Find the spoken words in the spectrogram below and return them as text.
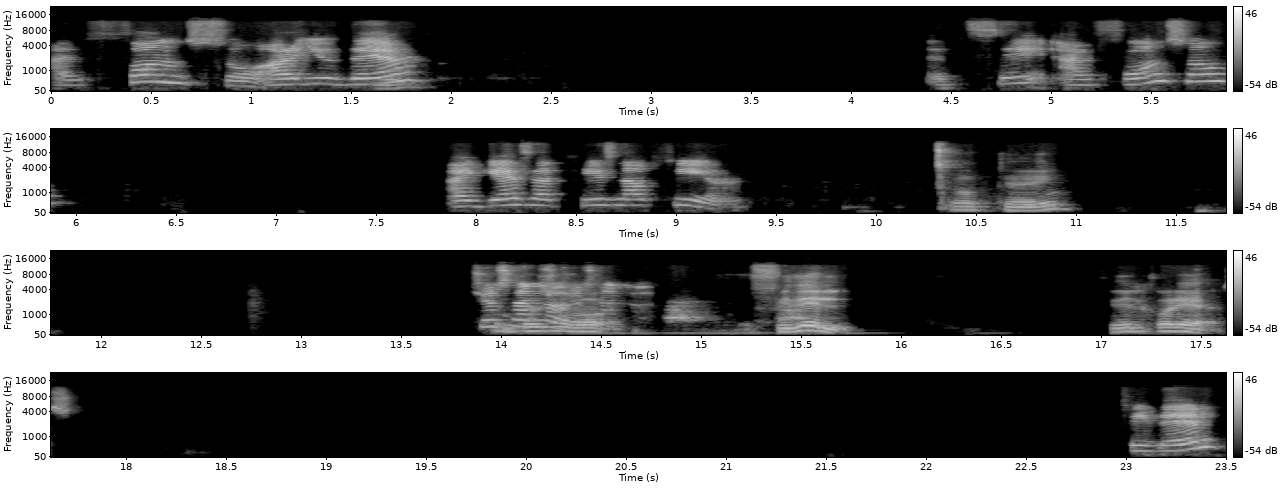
Alfonso, are you there? Yeah. Let's see, Alfonso. I guess that he's not here. Okay. Another. Fidel. Fidel Coreas. Fidel,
